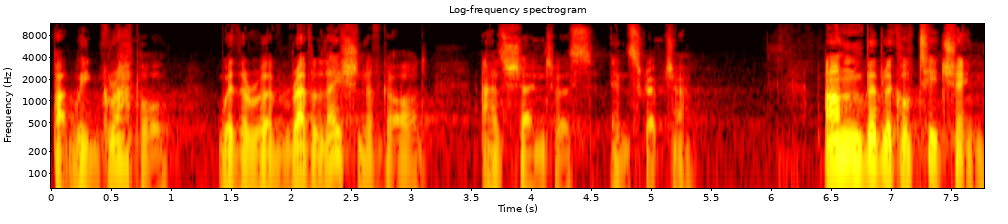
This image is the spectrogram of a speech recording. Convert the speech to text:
but we grapple with the revelation of God as shown to us in Scripture. Unbiblical teaching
